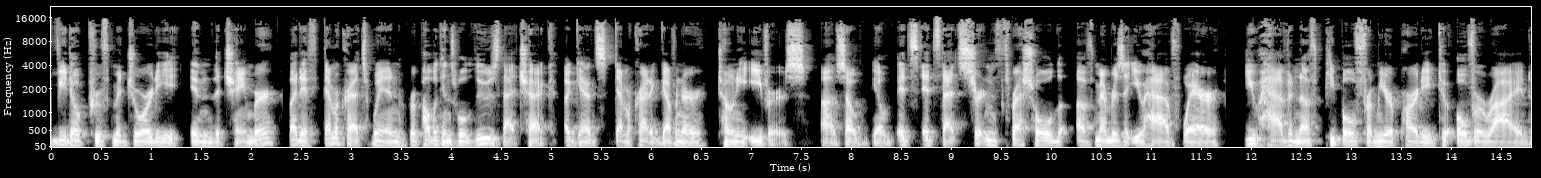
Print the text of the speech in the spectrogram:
veto proof majority in the chamber. But if Democrats win, Republicans will lose that check against Democratic Governor Tony Evers. Uh, so, you know, it's it's that certain threshold of members that you have where you have enough people from your party to override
